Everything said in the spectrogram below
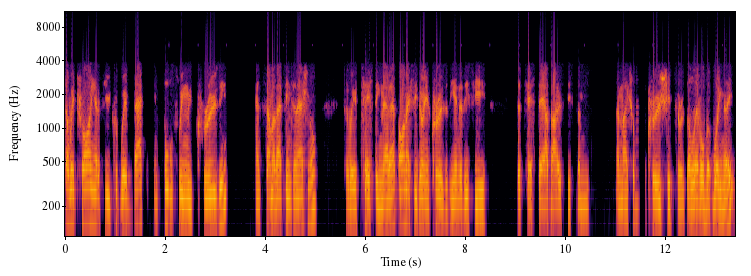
so we're trying out a few. We're back in full swing with cruising, and some of that's international. So we're testing that out. I'm actually doing a cruise at the end of this year to test out those systems and make sure the cruise ships are at the level that we need.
